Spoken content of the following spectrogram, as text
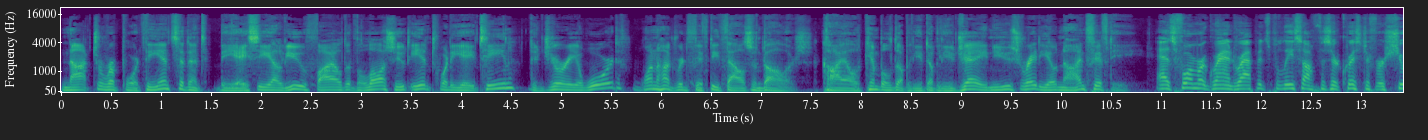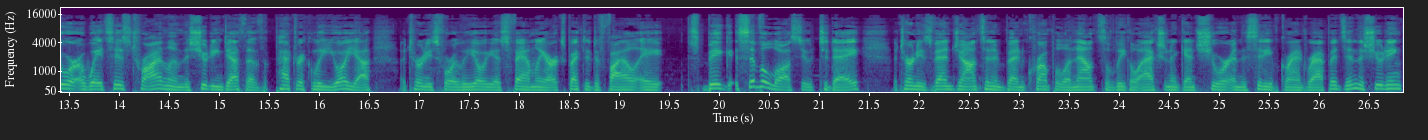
not to report the incident. The ACLU filed the lawsuit in 2018. The jury award $150,000. Kyle Kimball, WWJ News Radio 950. As former Grand Rapids police officer Christopher Schurr awaits his trial in the shooting death of Patrick Lyoya, attorneys for Lyoya's family are expected to file a big civil lawsuit today. Attorneys Ven Johnson and Ben Crump announced the legal action against Schurr and the city of Grand Rapids in the shooting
